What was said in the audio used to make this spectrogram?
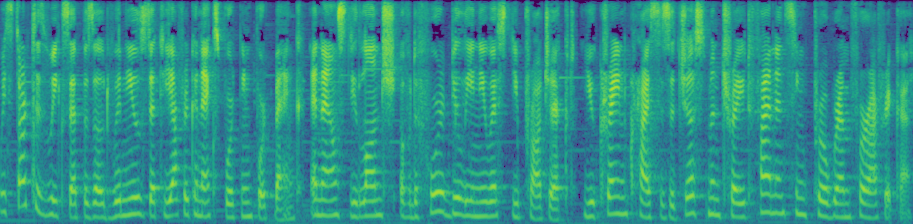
We start this week's episode with news that the African Export Import Bank announced the launch of the 4 billion USD project, Ukraine Crisis Adjustment Trade Financing Program for Africa.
